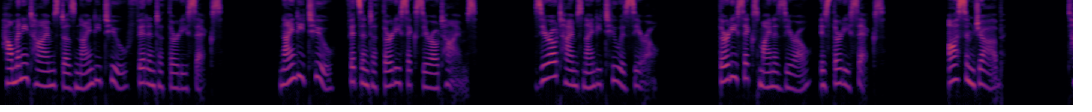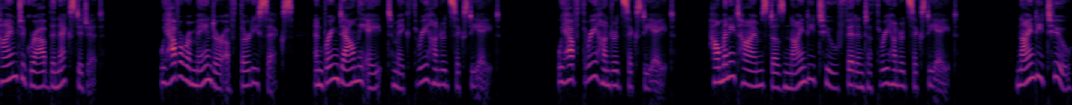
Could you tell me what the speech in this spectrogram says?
How many times does 92 fit into 36? 92 fits into 36 zero times. 0 times 92 is 0. 36 minus 0 is 36. Awesome job. Time to grab the next digit. We have a remainder of 36, and bring down the 8 to make 368. We have 368. How many times does 92 fit into 368? 92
